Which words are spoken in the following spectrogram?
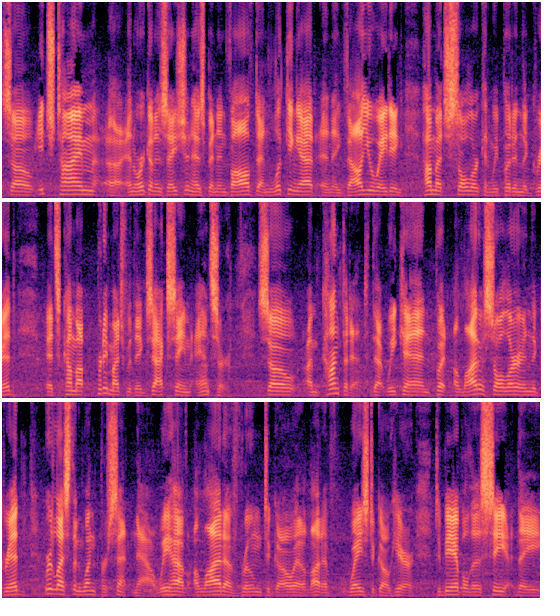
So each time uh, an organization has been involved and looking at and evaluating how much solar can we put in the grid, it's come up pretty much with the exact same answer. So I'm confident that we can put a lot of solar in the grid. We're less than 1% now. We have a lot of room to go and a lot of ways to go here to be able to see the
